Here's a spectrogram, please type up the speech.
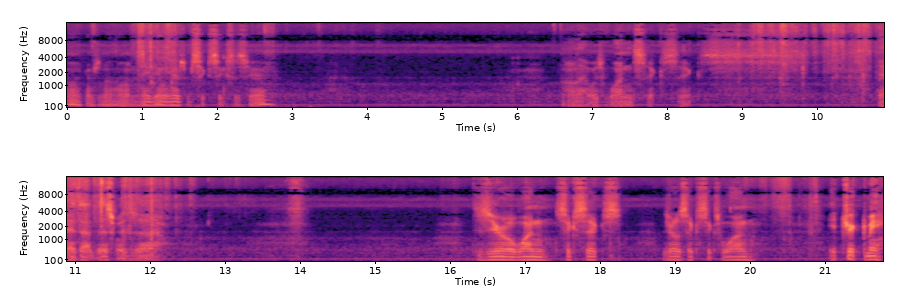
Oh, comes another one. Hey, then we have some six sixes here. Oh, that was one six six. Yeah, I thought this was uh 0166 0661. It tricked me.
